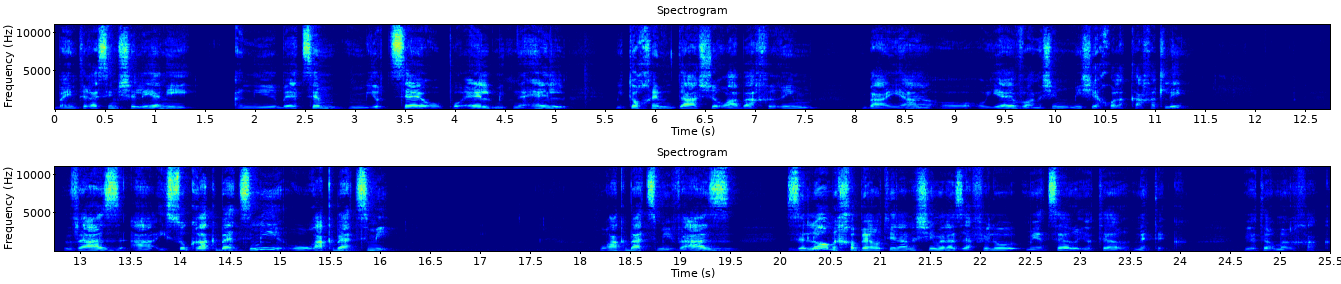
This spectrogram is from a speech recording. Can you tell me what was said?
באינטרסים שלי, אני, אני בעצם יוצא או פועל, מתנהל מתוך עמדה שרואה באחרים בעיה, או אויב, או אנשים, מי שיכול לקחת לי, ואז העיסוק רק בעצמי הוא רק בעצמי. הוא רק בעצמי, ואז זה לא מחבר אותי לאנשים, אלא זה אפילו מייצר יותר נתק ויותר מרחק.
